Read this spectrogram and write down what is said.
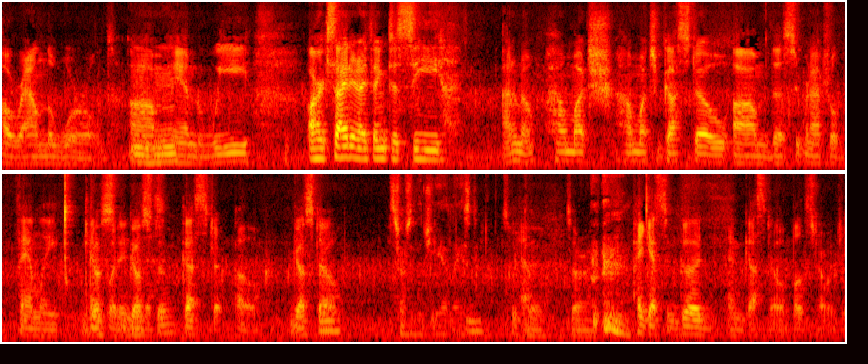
around the world. Um, Mm-hmm. and we are excited, I think, to see. I don't know how much how much gusto um, the supernatural family can Gus- put into gusto? this. Gusto. Oh, Gusto? Starts with a G at least. It's okay. Yeah. It's all right. I guess good and gusto both start with G.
